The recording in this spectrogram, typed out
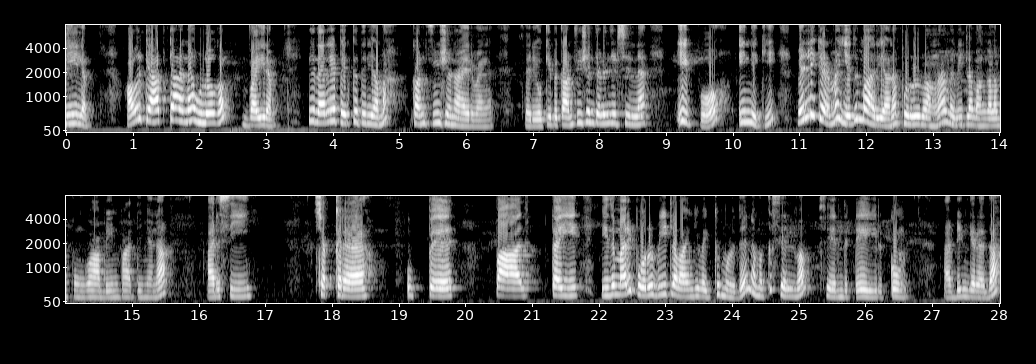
நீலம். அவருக்கு ஆப்டான உலோகம் வைரம். இது நிறைய பேருக்கு தெரியாமல் கன்ஃபியூஷன் ஆயிடுவாங்க சரி ஓகே இப்போ கன்ஃபியூஷன் தெளிஞ்சிடுச்சு இல்லை இப்போது இன்னைக்கு வெள்ளிக்கிழமை எது மாதிரியான பொருள் வாங்கினா நம்ம வீட்டில் மங்களம் பொங்கும் அப்படின்னு பார்த்தீங்கன்னா அரிசி சர்க்கரை உப்பு பால் தயிர் இது மாதிரி பொருள் வீட்டில் வாங்கி வைக்கும் பொழுது நமக்கு செல்வம் சேர்ந்துட்டே இருக்கும் அப்படிங்கிறது தான்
